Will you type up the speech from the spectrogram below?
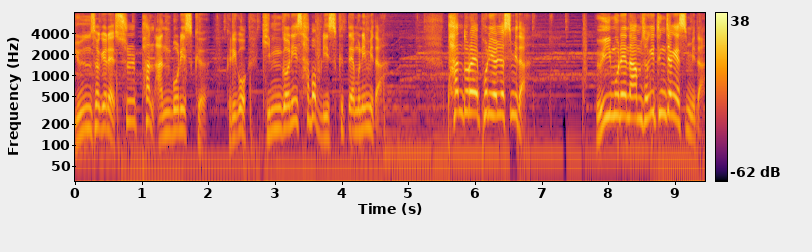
윤석열의 술판 안보 리스크 그리고 김건희 사법 리스크 때문입니다. 판도라의 폰이 열렸습니다. 의문의 남성이 등장했습니다.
